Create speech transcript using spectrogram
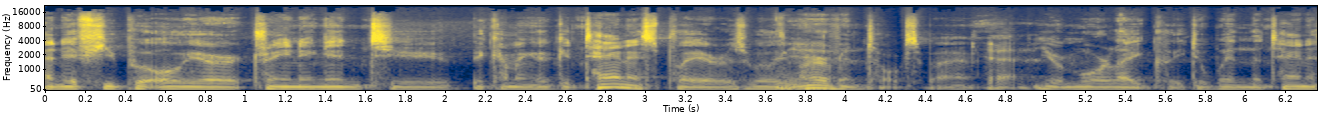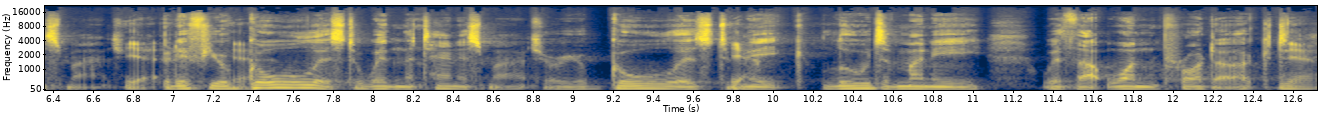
And if you put all your training into becoming a good tennis player, as William Irvine talks about, you're more likely to win the tennis match. Yeah, But if your goal is to win the tennis match, or your goal is to make loads of money with that one product, Yeah.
